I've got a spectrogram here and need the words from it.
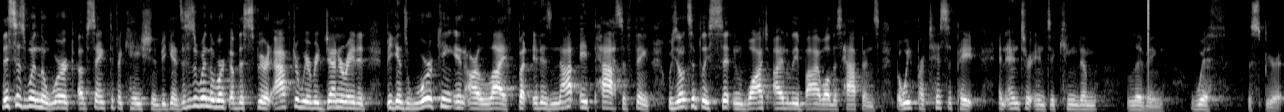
This is when the work of sanctification begins. This is when the work of the Spirit, after we're regenerated, begins working in our life. But it is not a passive thing. We don't simply sit and watch idly by while this happens, but we participate and enter into kingdom living with the Spirit.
